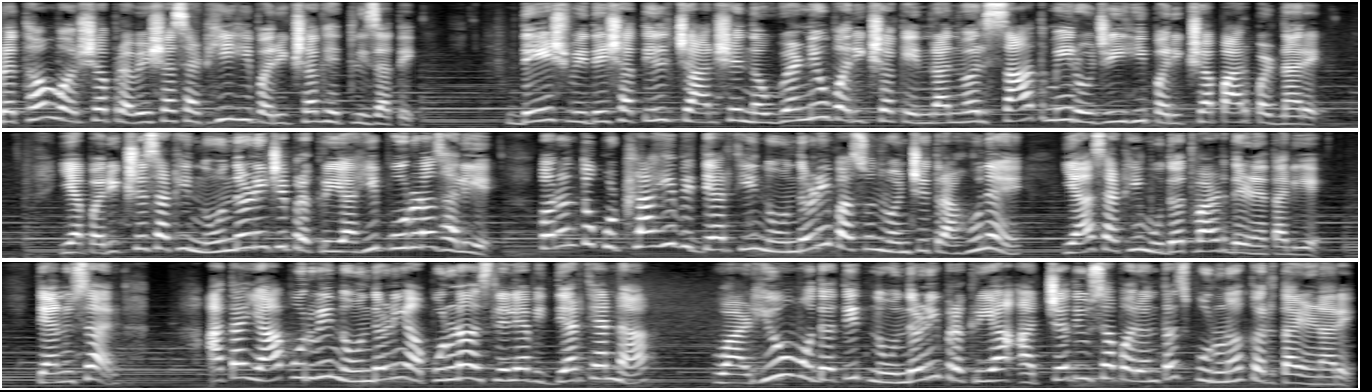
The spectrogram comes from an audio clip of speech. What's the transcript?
प्रथम वर्ष प्रवेशासाठी ही परीक्षा घेतली जाते. देश विदेशातील चारशे नव्याण्णव परीक्षा केंद्रांवर सात मे रोजी ही परीक्षा पार पडणार आहे. या परीक्षेसाठी नोंदणीची प्रक्रिया ही पूर्ण झालीय. परंतु कुठलाही विद्यार्थी नोंदणीपासून वंचित राहू नये यासाठी मुदतवाढ देण्यात आली आहे त्यानुसार आता यापूर्वी नोंदणी अपूर्ण असलेल्या विद्यार्थ्यांना वाढीव मुदतीत नोंदणी प्रक्रिया आजच्या दिवसापर्यंतच पूर्ण करता येणार. आहे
